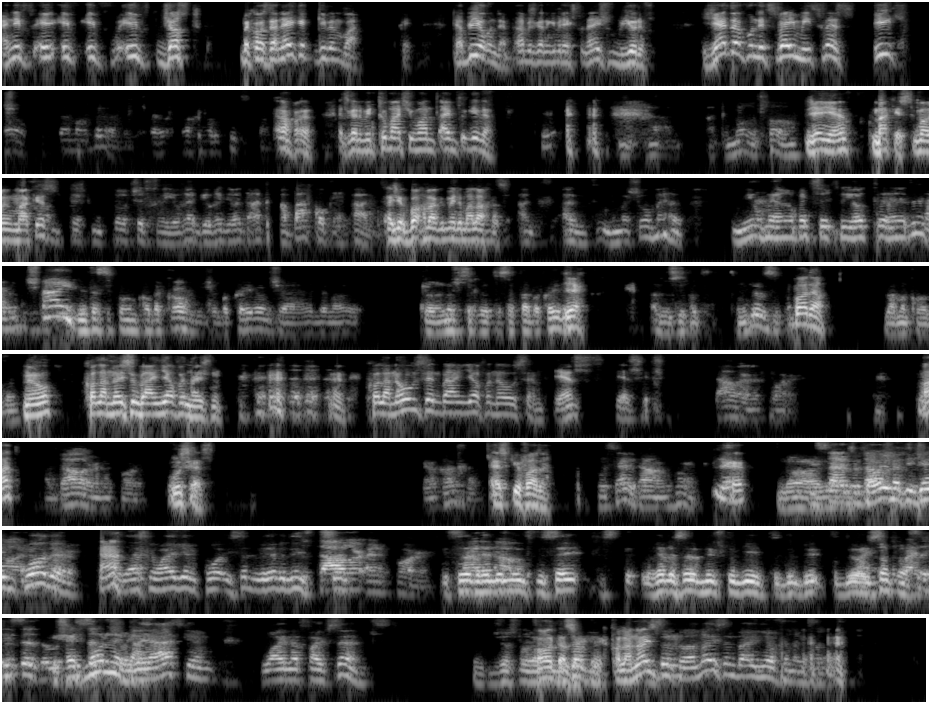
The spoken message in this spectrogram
And if, if, if, if just, because they're naked, give him one. Okay. Der Bier und dem, Rabbi is going to give an explanation, beautiful. Jeder von den zwei mitzvahs, each, oh, it's going to be too much in one time to give him. הגמור פה, more Makis. טכניקות שלך יורד, יורד, יורד, עד חבקוק אחד. אז בוא חבק מיד מלאכס. אז- אז מה שהוא אומר, מי אומר הרבה צריך להיות אה, זה? שתיים. את הסיפור עם חבקוב, שבקויבם, שהתלוננו שצריך להיות בקויבם. Yeah. אז הוא הוסיף את זה. בואו, למה קודם? נו, כל הנויסן בעין יופן נויסן. כל הנוסן בעין יופן נוסן. Yes, yes, yes. What? A dollar and a quarter. Who says? Your Ask your father. Who said a dollar and a quarter? Yeah. No, instead no. of a dollar, that he gave a quarter. Huh? He's asking why he gave a quarter. He said we have a dollar and a quarter. He said we Rebbe needs to say. Rebbe said needs to give to do to do something. supper. So he says. He says so they ask him why not five cents. Just for oh, that's okay. Call a nice one. Call a Kolanoisen. Kolanoisen by Yochanan.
